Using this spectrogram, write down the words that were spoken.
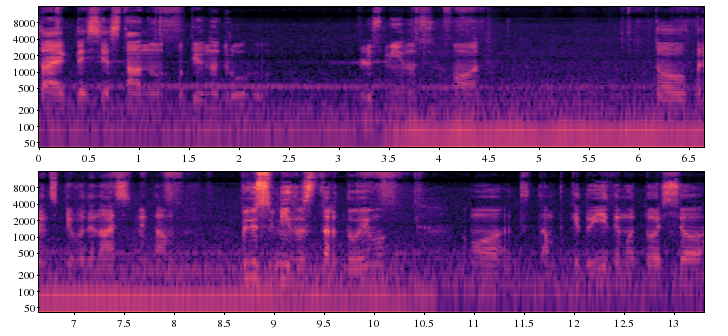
Так як десь я стану о пів на другу, плюс-мінус. От. То, в принципі, в 11 ми там плюс-мінус стартуємо. От, там поки доїдемо, то сьо,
